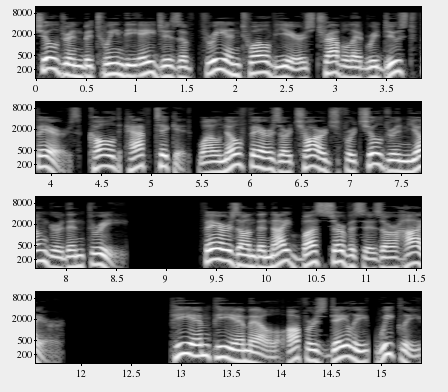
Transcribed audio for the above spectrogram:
Children between the ages of 3 and 12 years travel at reduced fares, called half ticket, while no fares are charged for children younger than 3. Fares on the night bus services are higher. PMPML offers daily, weekly,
